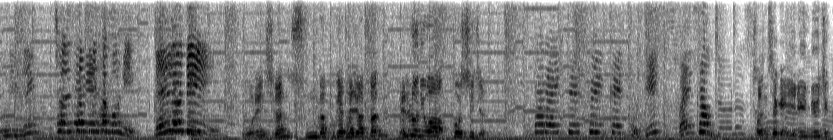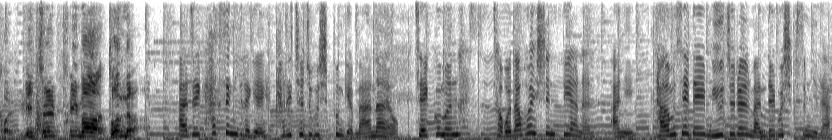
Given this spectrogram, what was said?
우리는 천상의 하모니 멜로디 오랜 시간 숨가쁘게 달려왔던 멜로디와 포시즌 스타라이트 트윙클 톡이 완성 전 세계 1위 뮤지컬 리틀 프리마 돈나 아직 학생들에게 가르쳐주고 싶은 게 많아요. 제 꿈은 저보다 훨씬 뛰어난, 아니, 다음 세대의 뮤즈를 만들고 싶습니다.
